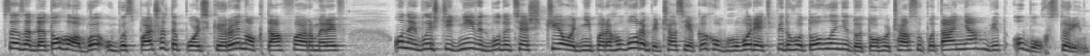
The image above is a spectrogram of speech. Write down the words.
Все задля того, аби убезпечити польський ринок та фермерів. У найближчі дні відбудуться ще одні переговори, під час яких обговорять підготовлені до того часу питання від обох сторін.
